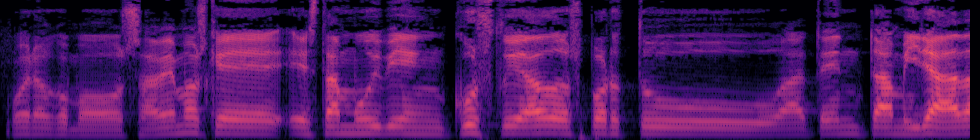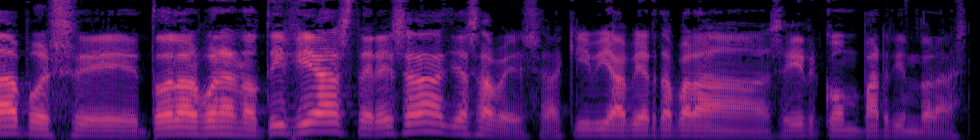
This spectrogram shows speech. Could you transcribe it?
Bueno, como sabemos que están muy bien custodiados por tu atenta mirada, pues eh, todas las buenas noticias, Teresa, ya sabes, aquí vía abierta para seguir compartiéndolas.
